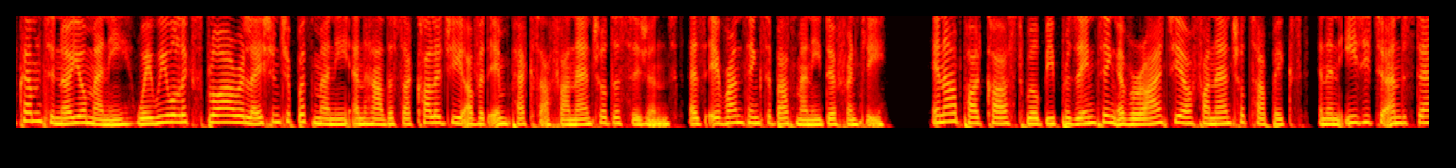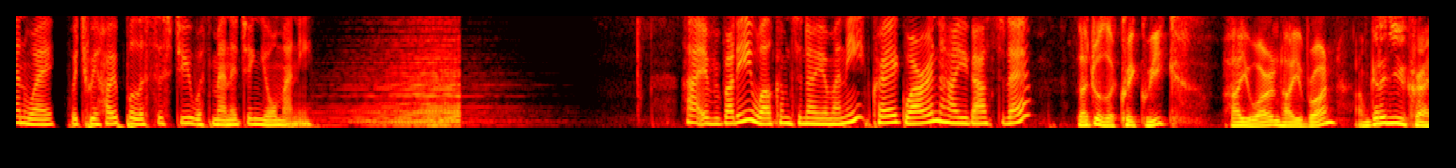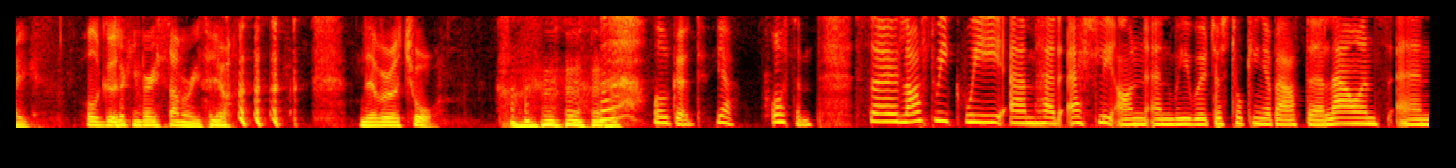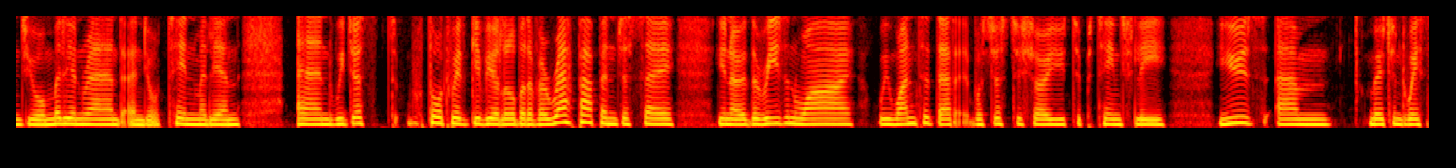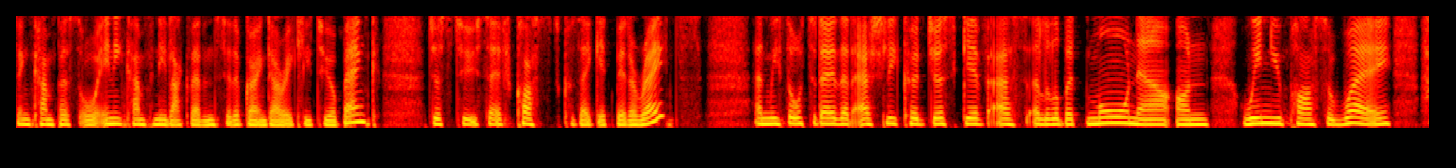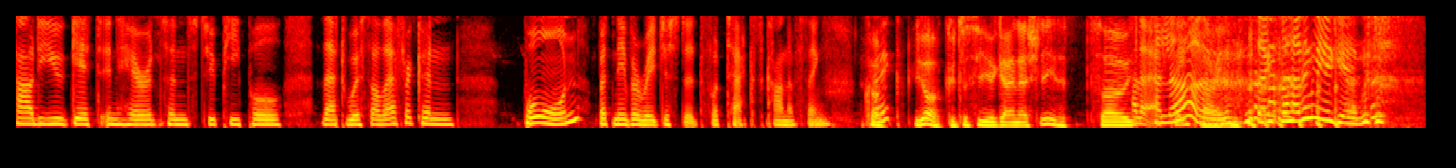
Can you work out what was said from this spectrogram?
Welcome to Know Your Money, where we will explore our relationship with money and how the psychology of it impacts our financial decisions, as everyone thinks about money differently. In our podcast, we'll be presenting a variety of financial topics in an easy to understand way, which we hope will assist you with managing your money. Hi, everybody. Welcome to Know Your Money. Craig, Warren, how are you guys today? That was a quick week. How are you, Warren? How are you, Brian? I'm good and you, Craig. All good. Looking very summery today. Yeah. Never a chore. All good. Yeah. Awesome. So last week we um, had Ashley on and we were just talking about the allowance and your million rand and your 10 million. And we just thought we'd give you a little bit of a wrap up and just say, you know, the reason why we wanted that was just to show you to potentially use um, Merchant Western Compass or any company like that instead of going directly to your bank, just to save costs because they get better rates. And we thought today that Ashley could just give us a little bit more now on when you pass away, how do you get inheritance to people that were South African born but never registered for tax kind of thing. Craig? Yeah, good to see you again, Ashley. So Hello, Ashley. Hello. Thanks for having me again.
